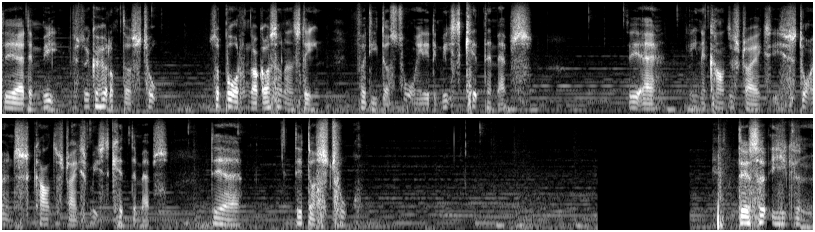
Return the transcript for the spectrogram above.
Det er det me Hvis du ikke har hørt om DOS 2, så bor du nok også under en sten. Fordi DOS 2 er en af de mest kendte maps. Det er en af Counter-Strikes i historiens Counter-Strikes mest kendte maps. Det er, det er DOS 2. Desert Eaglen.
